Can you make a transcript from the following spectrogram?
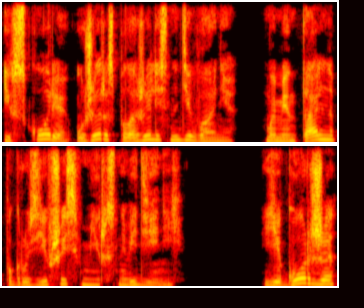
и вскоре уже расположились на диване, моментально погрузившись в мир сновидений. Егор же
